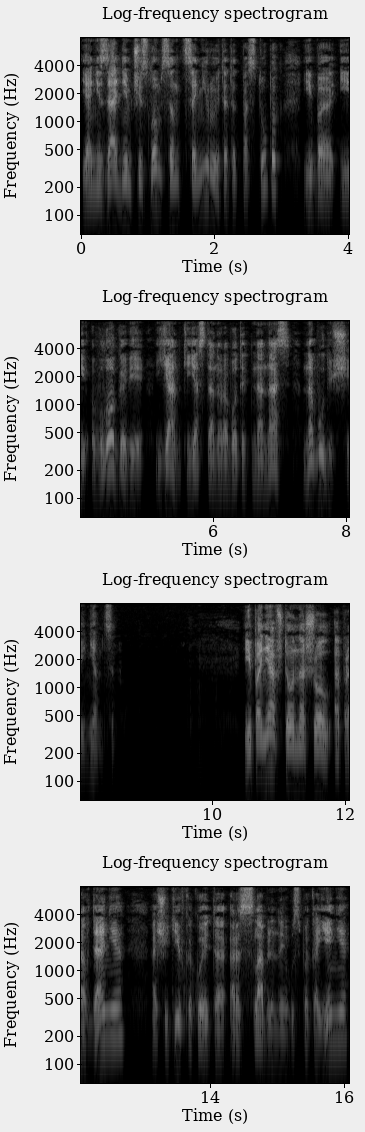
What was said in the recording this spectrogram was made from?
и они задним числом санкционируют этот поступок, ибо и в логове Янки я стану работать на нас, на будущее немцев. И поняв, что он нашел оправдание, ощутив какое-то расслабленное успокоение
